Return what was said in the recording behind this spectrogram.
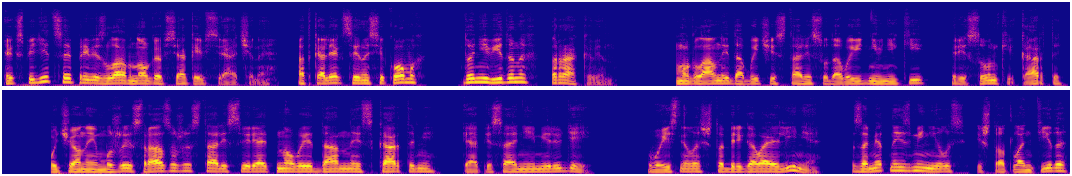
Экспедиция привезла много всякой всячины, от коллекции насекомых до невиданных раковин. Но главной добычей стали судовые дневники, рисунки, карты. Ученые-мужи сразу же стали сверять новые данные с картами и описаниями людей. Выяснилось, что береговая линия заметно изменилась и что Атлантида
